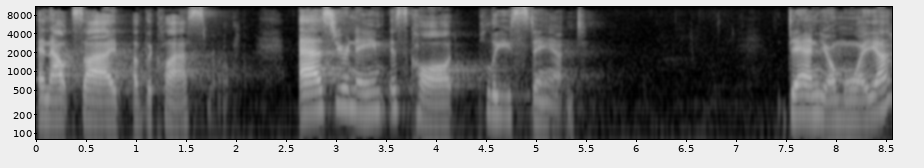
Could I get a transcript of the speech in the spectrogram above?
and outside of the classroom. As your name is called, please stand. Daniel Moya,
